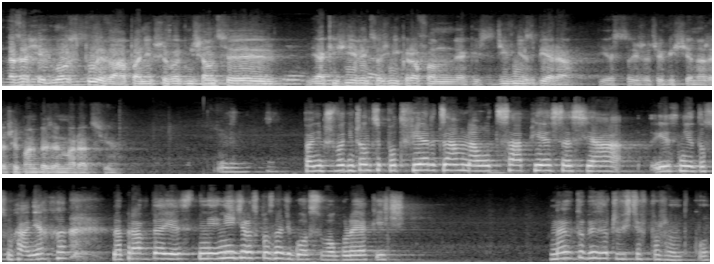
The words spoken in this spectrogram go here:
Zgadza się, głos pływa, panie przewodniczący. Jakiś, nie wiem, coś mikrofon jakiś dziwnie zbiera. Jest coś rzeczywiście na rzeczy, pan Bezen ma rację. Panie Przewodniczący, potwierdzam, na WhatsAppie sesja jest nie do słuchania. Naprawdę jest, nie, nie idzie rozpoznać głosu w ogóle jakiś. Na YouTube jest oczywiście w porządku.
